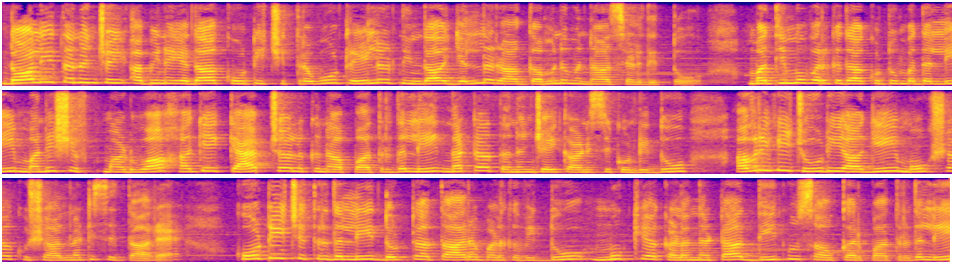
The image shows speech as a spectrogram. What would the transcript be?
ಡಾಲಿ ಧನಂಜಯ್ ಅಭಿನಯದ ಕೋಟಿ ಚಿತ್ರವು ಟ್ರೇಲರ್ನಿಂದ ಎಲ್ಲರ ಗಮನವನ್ನು ಸೆಳೆದಿತ್ತು. ಮಧ್ಯಮ ವರ್ಗದ ಕುಟುಂಬದಲ್ಲಿ ಮನೆ ಶಿಫ್ಟ್ ಮಾಡುವ ಹಾಗೆ ಕ್ಯಾಬ್ ಚಾಲಕನ ಪಾತ್ರದಲ್ಲಿ ನಟ ಧನಂಜಯ್ ಕಾಣಿಸಿಕೊಂಡಿದ್ದು, ಅವರಿಗೆ ಜೋಡಿಯಾಗಿ ಮೋಕ್ಷಾ ಕುಶಾಲ್ ನಟಿಸಿದ್ದಾರೆ. ಕೋಟಿ ಚಿತ್ರದಲ್ಲಿ ದೊಡ್ಡ ತಾರ ಬಳಗವಿದ್ದು ಮುಖ್ಯ ಕಳನಟ ದೀನು ಸಾವ್ಕರ್ ಪಾತ್ರದಲ್ಲಿ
